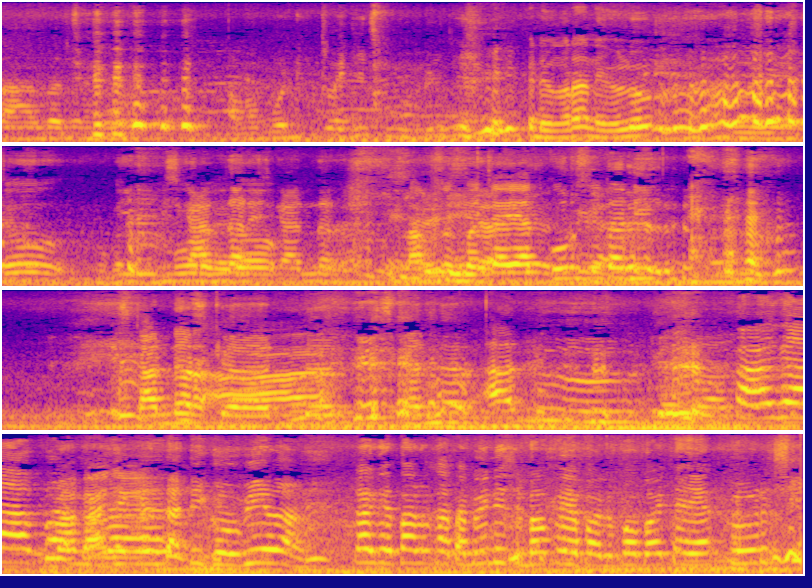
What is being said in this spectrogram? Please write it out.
Sahabat Sama body tuh aja cemburu. Kedengeran ya lu. itu bukan cemburu Iskandar, itu. Iskandar. Langsung baca ayat kursi tadi. Iskandar. Iskandar, ah. Iskandar. Aduh. Kagak apa. Makanya kan tadi gue bilang. Kagak tahu kata Benny sebabnya apa? Lupa baca ayat kursi.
